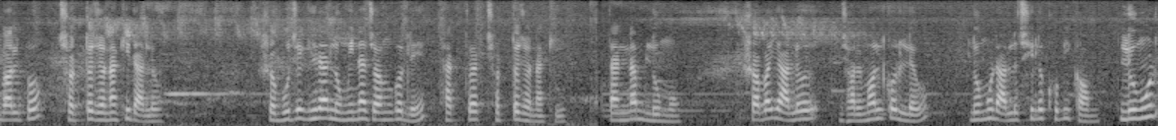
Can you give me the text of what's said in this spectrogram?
গল্প, ছোট্ট জোনাকির আলো সবুজে ঘেরা লুমিনা জঙ্গলে থাকতো এক ছোট্ট জোনাকি। তার নাম লুমু। সবাই আলো ঝলমল করলেও লুমুর আলো ছিল খুবই কম। লুমুর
